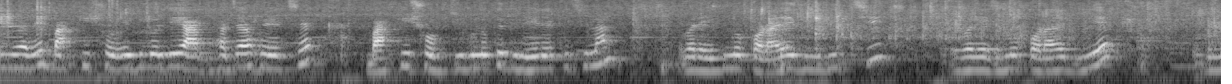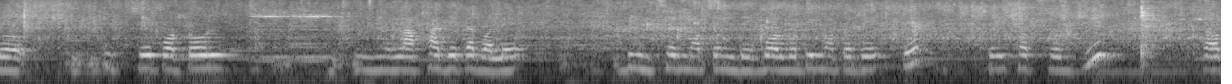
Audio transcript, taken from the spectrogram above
এইবারে বাকি এগুলো যে আধ ভাজা হয়েছে, বাকি সবজিগুলোকে ধুয়ে রেখেছিলাম। এবার এগুলো কড়াইয়ে দিয়ে দিচ্ছি। এবার এগুলো কড়াইয়ে দিয়ে এগুলো উচ্ছে পটল লাফা যেটা বলে, বিনসের মতন দেখ বরবটির মতো দেখতে, সেই সব সবজি সব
